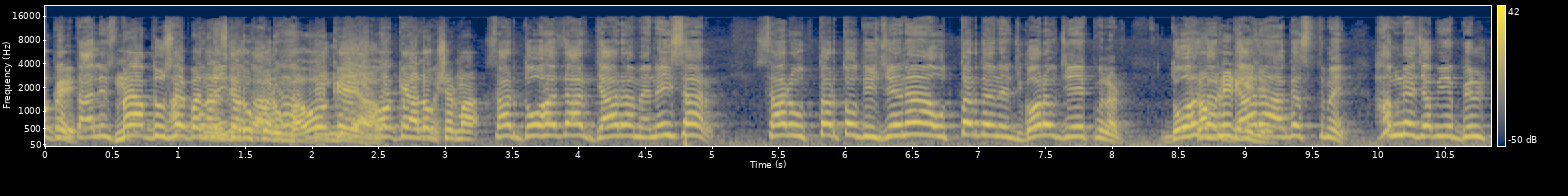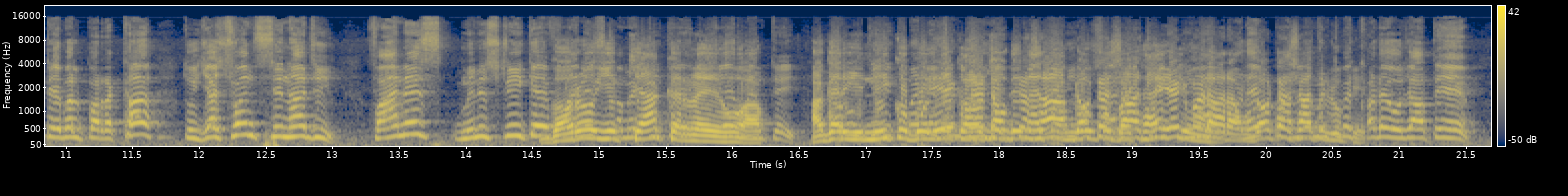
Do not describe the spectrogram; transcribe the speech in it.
ओके। मैं अब दूसरे पैनल का रुख करूँगा। Okay okay Alok Sharma. Sir 2011 में नहीं सर। सर उत्तर तो दीजिए ना उत्तर देने गौरव जी एक मिनट दो 2011 कीजिए। अगस्त में हमने जब ये बिल टेबल पर रखा तो यशवंत सिन्हा जी फाइनेंस मिनिस्ट्री के गौरव ये क्या कर रहे हो आप? अगर ये इन्हीं को बोलने का डॉक्टर देना साहब, तो लोग डॉक्टर। खड़े हो जाते हैं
